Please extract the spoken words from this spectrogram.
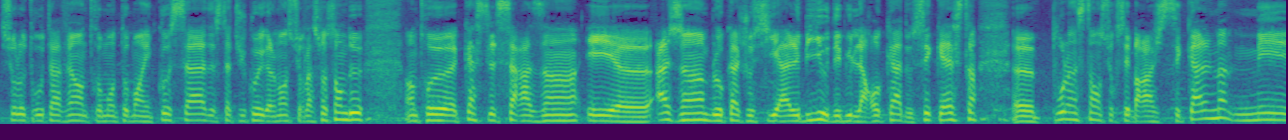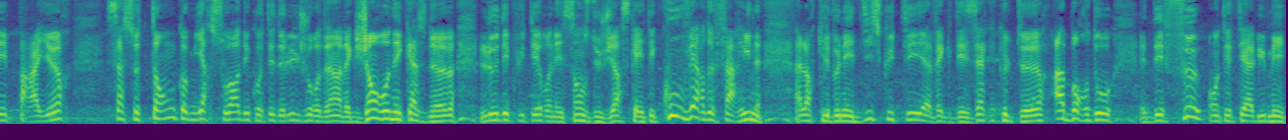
sur l'autoroute A20 entre Montauban et Cossade. Statu quo également sur la 62 entre Castel-Sarrazin et euh, Agen. Blocage aussi à Albi au début de la rocade au séquestre. Euh, pour l'instant, sur ces barrages, c'est calme, mais par ailleurs, ça se tend comme hier soir du côté de l'île Jourdain avec Jean-René Cazeneuve, le député Renaissance du Gers qui a été couvert de farine alors qu'il venait discuter avec des agriculteurs. À Bordeaux, des feux ont été allumés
